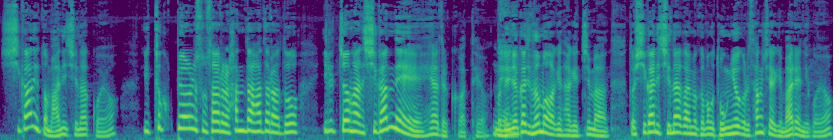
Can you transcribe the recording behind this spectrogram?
시간이 또 많이 지났고요. 이 특별 수사를 한다 하더라도 일정한 시간 내에 해야 될 것 같아요. 뭐 네. 내년까지 넘어가긴 하겠지만 또 시간이 지나가면 그만큼 동력을 상실하기 마련이고요.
